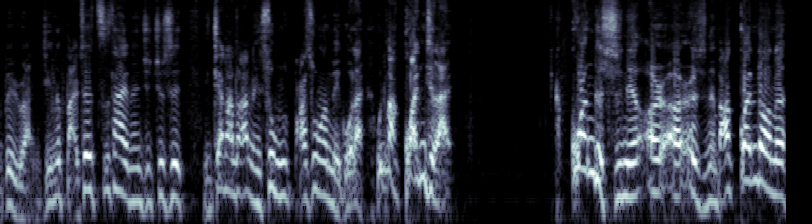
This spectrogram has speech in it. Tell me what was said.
被软禁，那摆出来姿态呢就就是你加拿大你送把他送到美国来，我就把他关起来，关个十年二二二十年，把他关到呢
